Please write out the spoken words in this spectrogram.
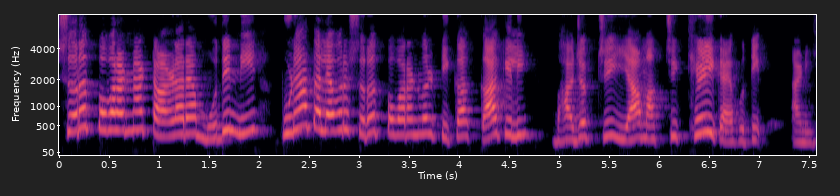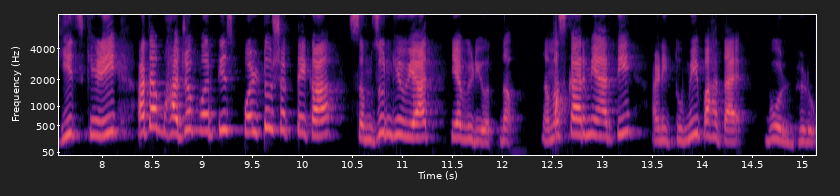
शरद पवारांना टाळणाऱ्या मोदींनी पुण्यात आल्यावर शरद पवारांवर टीका का केली? भाजपची यामागची खेळी काय होती? आणि हीच खेळी आता भाजपवरतीच पलटू शकते का? समजून घेऊयात या व्हिडिओतनं. नमस्कार मी आरती आणि तुम्ही पाहताय बोल भिडू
